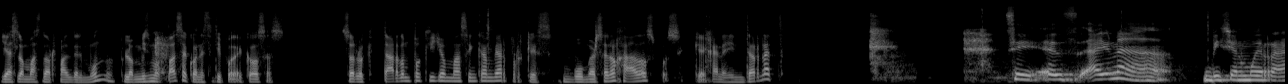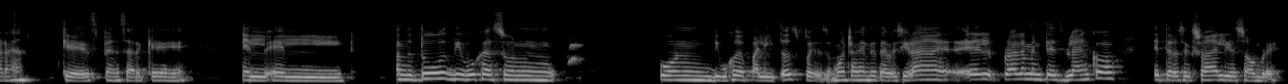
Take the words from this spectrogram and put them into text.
ya es lo más normal del mundo. Lo mismo pasa con este tipo de cosas. Solo que tarda un poquillo más en cambiar porque es boomers enojados, pues se quejan en internet. Sí, es, hay una visión muy rara que es pensar que el, el, cuando tú dibujas un, un dibujo de palitos, pues mucha gente te va a decir, ah, él probablemente es blanco, heterosexual y es hombre.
